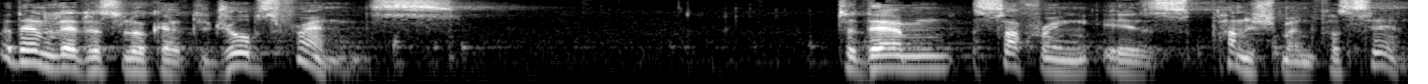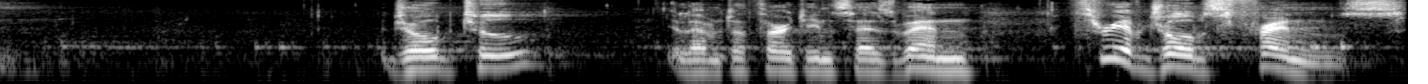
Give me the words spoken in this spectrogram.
But then let us look at Job's friends. To them, suffering is punishment for sin. Job 2 11 to 13 says, When three of Job's friends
